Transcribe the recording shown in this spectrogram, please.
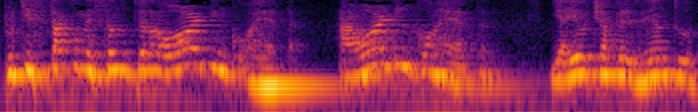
Porque está começando pela ordem correta. A ordem correta e aí eu te apresento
